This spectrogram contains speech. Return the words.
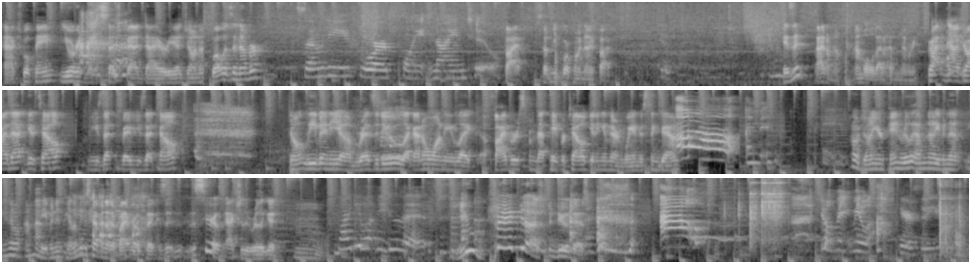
Actual pain? You are gonna get such bad diarrhea, Johnna. What was the number? 74.92. Five. 74.95. Is it? I don't know. I'm old, I don't have a memory. Dry, now dry that, get a towel. Use that, baby, use that towel. Don't leave any um, residue. Like I don't want any like uh, fibers from that paper towel getting in there and weighing this thing down. Ah! I'm in pain. Oh, Johnny, you're in pain? Really? I'm not even that, you know, I'm not even in pain. Let me just have another bite real quick because the cereal is actually really good. Why do you let me do this? You begged us to do this. Ow! Don't make me laugh. Here, so you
